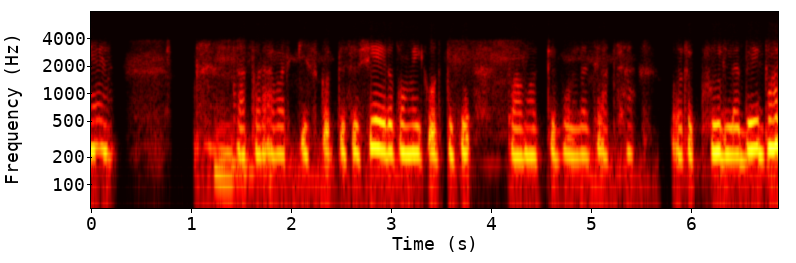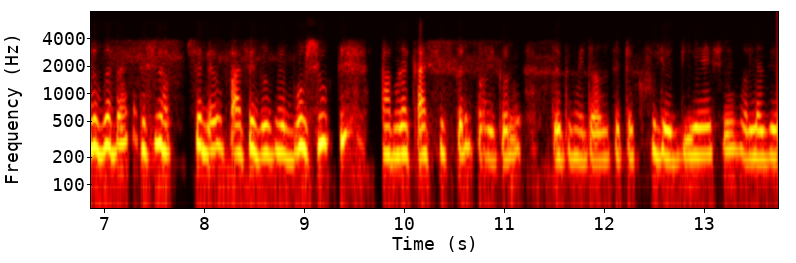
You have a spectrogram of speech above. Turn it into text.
হ্যাঁ? তারপর আবার কিস করতেছে সে এরকমই করতেছে। তো আমাকে বলল যে আচ্ছা ওরে খুললে দে দরজাটা ও পাশে রুমে বসুক আমরা কাজ শেষ করে পরে করব। তো তুমি দরজাটা খুলে দিয়ে এসে বললে যে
